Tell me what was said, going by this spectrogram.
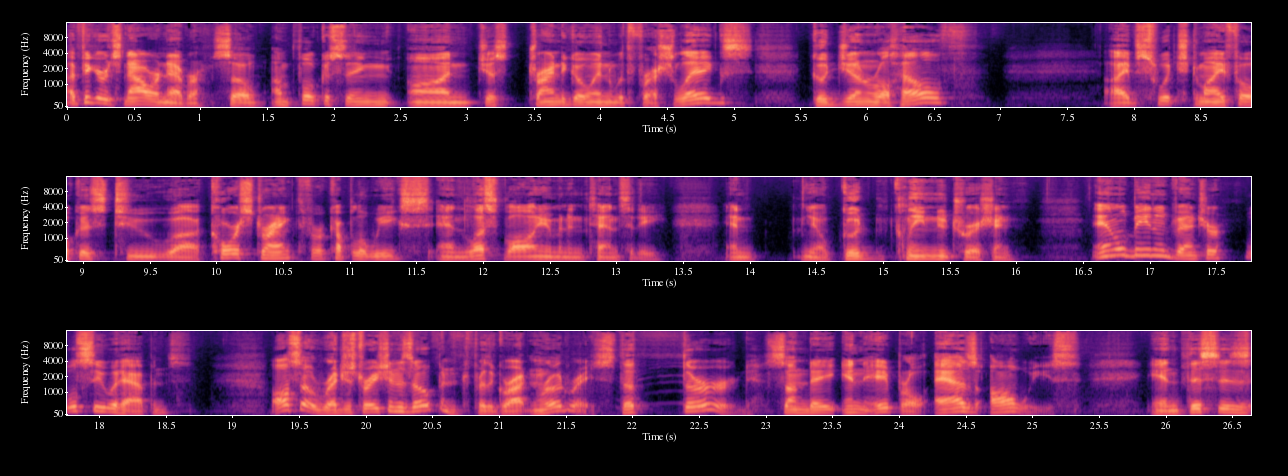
I figure it's now or never, so I'm focusing on just trying to go in with fresh legs, good general health. I've switched my focus to uh, core strength for a couple of weeks and less volume and intensity, and you know, good clean nutrition. And it'll be an adventure. We'll see what happens. Also, registration is open for the Groton Road Race, the third Sunday in April, as always. And this is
